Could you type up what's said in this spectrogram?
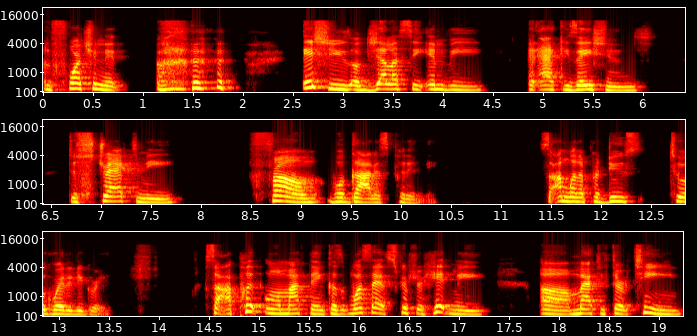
unfortunate issues of jealousy, envy, and accusations distract me from what God has put in me. So I'm going to produce to a greater degree. So I put on my thing because once that scripture hit me, uh, Matthew 13,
